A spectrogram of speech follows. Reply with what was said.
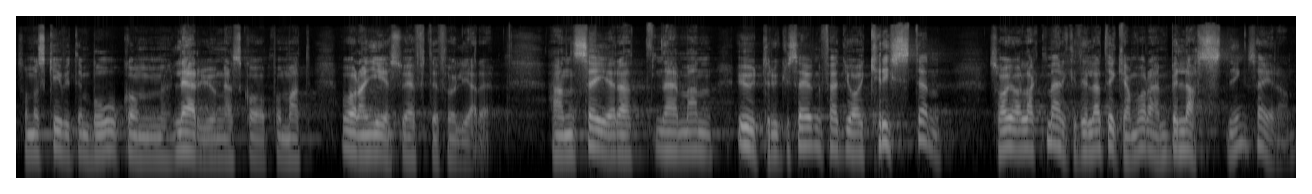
som har skrivit en bok om lärjungaskap, om att vara en Jesu efterföljare. Han säger att när man uttrycker sig ungefär att jag är kristen så har jag lagt märke till att det kan vara en belastning, säger han.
